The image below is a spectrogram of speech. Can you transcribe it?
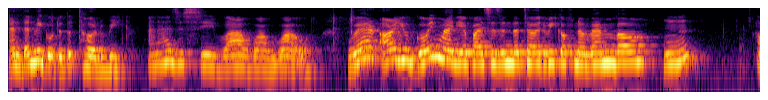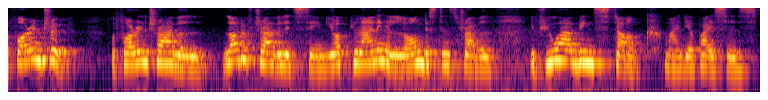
And then we go to the third week. And as you see wow wow wow. Where are you going my dear pisces in the third week of november? Hmm? a foreign trip a foreign travel lot of travel it's seen you're planning a long distance travel. If you have been stuck my dear pisces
